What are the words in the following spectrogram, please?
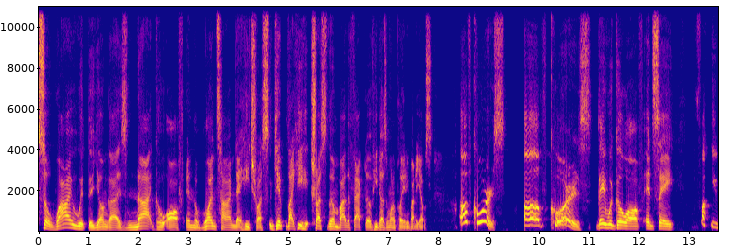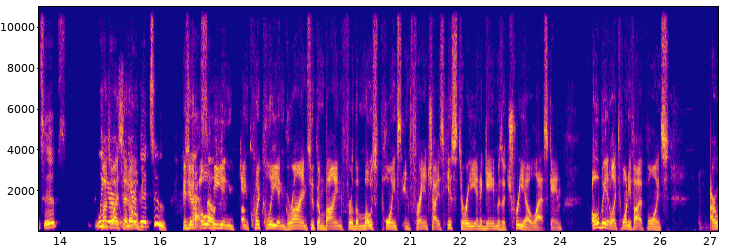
So why would the young guys not go off in the one time that he trusts give like he trusts them by the fact of he doesn't want to play anybody else? Of course. Of course. They would go off and say, fuck you, Thibs. We That's are, why I said Obi. good too. Because you yeah, had Obi so, and, and Quickley and Grimes who combined for the most points in franchise history in a game as a trio last game. Obi had like 25 points are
